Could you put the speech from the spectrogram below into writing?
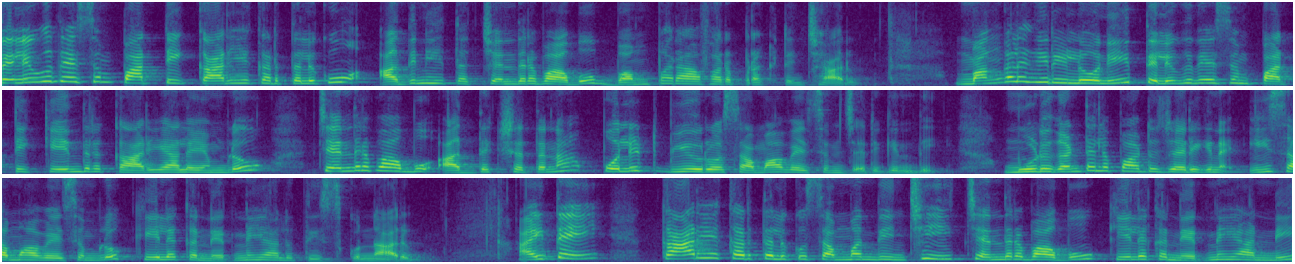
తెలుగుదేశం పార్టీ కార్యకర్తలకు అధినేత చంద్రబాబు బంపర్ ఆఫర్ ప్రకటించారు. మంగళగిరిలోని తెలుగుదేశం పార్టీ కేంద్ర కార్యాలయంలో చంద్రబాబు అధ్యక్షతన పొలిట్ బ్యూరో సమావేశం జరిగింది. మూడు గంటల పాటు జరిగిన ఈ సమావేశంలో కీలక నిర్ణయాలు తీసుకున్నారు. అయితే కార్యకర్తలకు సంబంధించి చంద్రబాబు కీలక నిర్ణయాన్ని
